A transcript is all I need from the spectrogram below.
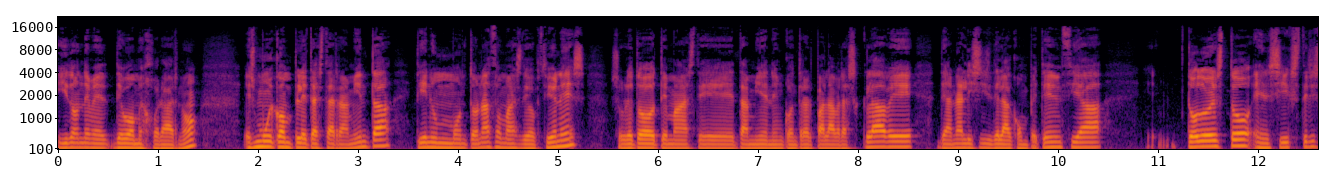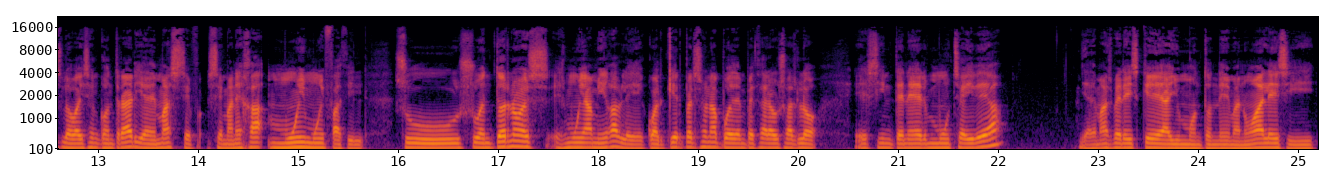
y dónde me debo mejorar, ¿no? Es muy completa esta herramienta, tiene un montonazo más de opciones, sobre todo temas de también encontrar palabras clave, de análisis de la competencia. Todo esto en Sixtris lo vais a encontrar y además se, maneja muy muy fácil. Su, su entorno es, es, muy amigable, cualquier persona puede empezar a usarlo eh, sin tener mucha idea y además veréis que hay un montón de manuales y,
